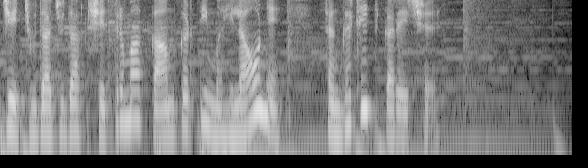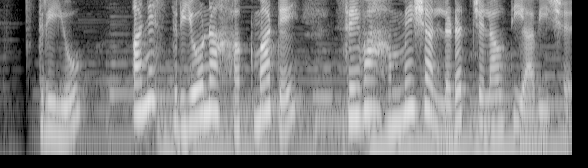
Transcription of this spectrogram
જે જુદા જુદા ક્ષેત્રમાં કામ કરતી મહિલાઓને સંગઠિત કરે છે. સ્ત્રીઓ અને સ્ત્રીઓના હક માટે સેવા હંમેશા લડત ચલાવતી આવી છે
